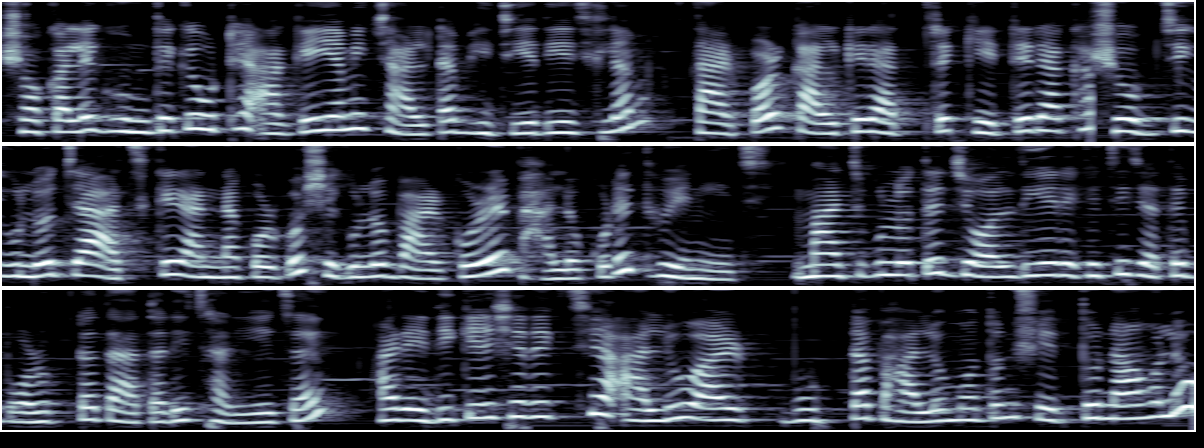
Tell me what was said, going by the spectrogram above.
সকালে ঘুম থেকে উঠে আগেই আমি চালটা ভিজিয়ে দিয়েছিলাম, তারপর কালকে রাত্রে কেটে রাখা সবজিগুলো যা আজকে রান্না করব সেগুলো বার করে ভালো করে ধুয়ে নিয়েছি। মাছগুলোতে জল দিয়ে রেখেছি যাতে বরফটা তাড়াতাড়ি ছাড়িয়ে যায়। আর এদিকে এসে দেখছি আলু আর বুটটা ভালো মতন সেদ্ধ না হলেও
